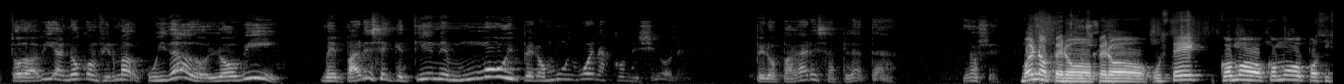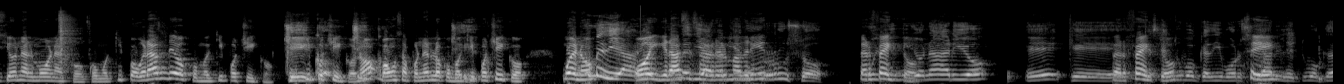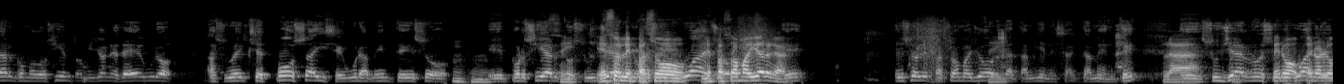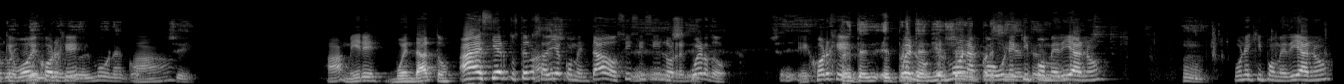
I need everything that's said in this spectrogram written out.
todavía no confirmado. Cuidado, lo vi. Me parece que tiene muy, pero muy buenas condiciones pero pagar esa plata, No sé. Bueno, pero, pero usted, ¿cómo, ¿cómo posiciona al Mónaco? ¿Como equipo grande o como equipo chico? equipo chico, ¿no? Vamos a ponerlo como equipo chico. Bueno, hoy gracias al Real Madrid. Un ruso perfecto. millonario eh, que, se tuvo que divorciar y le tuvo que dar como 200 millones de euros a su ex esposa y seguramente eso, eh, por cierto, eso le pasó, le pasó a Mayorga. Eh, eso le pasó a Mayorga también, exactamente. Claro. su yerno es pero, pero lo que voy, Jorge. Del Mónaco. Ah. Ah, mire, buen dato. Ah, es cierto, usted nos ah, había comentado. Sí, sí, sí, lo recuerdo. Jorge, bueno, el Mónaco, un equipo mediano, mm. un equipo mediano,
